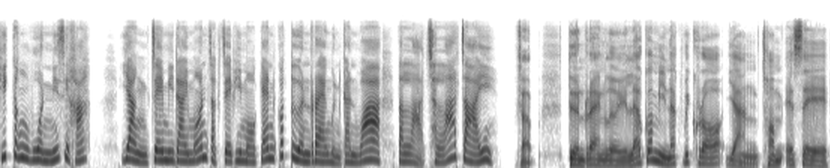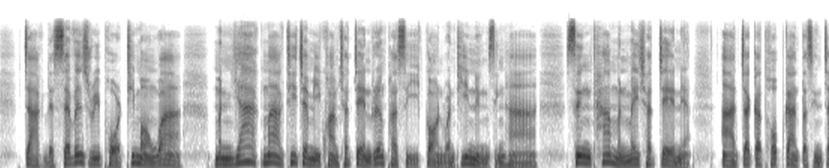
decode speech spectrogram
ที่กังวลนี่สิคะ อย่างเจมีไดมอนด์จาก JP Morgan ก็เตือนแรงเหมือนกันว่า ตลาดชะล่าใจครับเตือนแรงเลยแล้วก็มีนักวิเคราะห์อย่างทอมเอเซจาก The Sevens Report ที่มองว่า มันยากมากที่จะมีความชัดเจนเรื่องภาษีก่อนวันที่ 1 สิงหา ซึ่งถ้ามันไม่ชัดเจนเนี่ยอาจจะกระทบการตัดสินใจ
